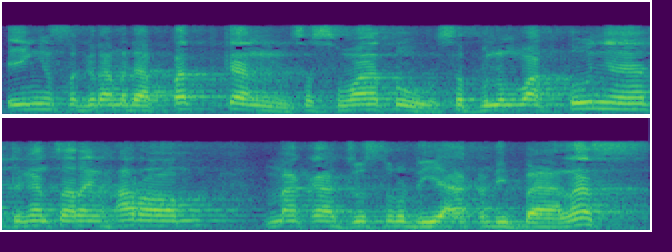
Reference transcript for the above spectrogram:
ingin segera mendapatkan sesuatu sebelum waktunya dengan cara yang haram, maka justru dia akan dibalas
